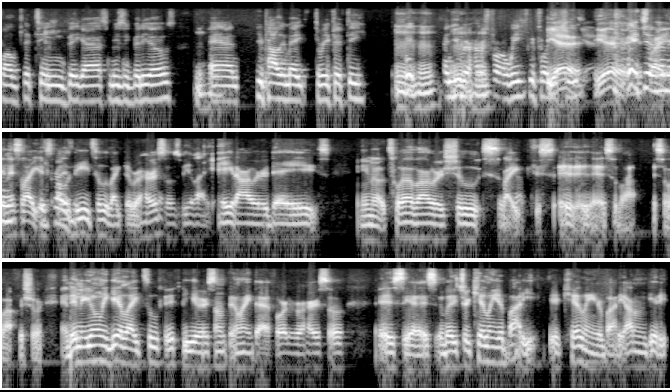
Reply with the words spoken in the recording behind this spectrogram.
12, 15 big ass music videos, Mm-hmm. and you probably make 350 Mhm, and you mhm. rehearse for a week before you Yeah, shoot. yeah. And it's You know what like I and it's like It's it's. OD too. Like the rehearsals be like eight hour days, you know, twelve hour shoots. Like it's, it, it- it's a lot. It's a lot for sure. And then you only get like two fifty or something like that for the rehearsal. It's yeah, it's, but you're killing your body. You're killing your body. I don't get it.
